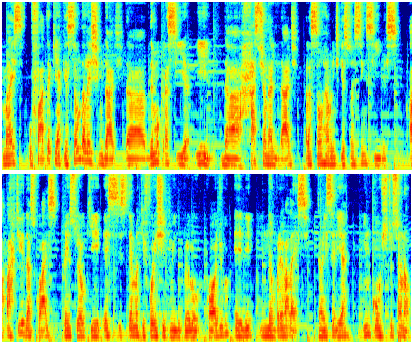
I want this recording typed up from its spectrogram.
Mas o fato é que a questão da legitimidade, da democracia e da racionalidade, elas são realmente questões sensíveis a partir das quais penso eu que esse sistema que foi instituído pelo código ele não prevalece. Então ele seria inconstitucional.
